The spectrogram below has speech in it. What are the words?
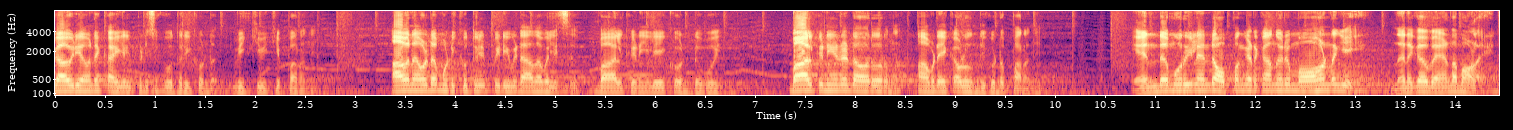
ഗൗരി അവന്റെ കയ്യിൽ പിടിച്ച് കുതിരിക്കൊണ്ട് വിക്കി വിക്കി പറഞ്ഞു. അവൻ അവളുടെ മുടിക്കുത്തിൽ പിടിവിടാതെ വലിച്ച് ബാൽക്കണിയിലേക്ക് കൊണ്ടുപോയി. ബാൽക്കണിയുടെ ഡോർ തുറന്ന് അവിടേക്ക് അവൾ ഉന്തിക്കൊണ്ട് പറഞ്ഞു. എന്റെ മുറിയിൽ എന്റെ ഒപ്പം കിടക്കാന്നൊരു മോഹം ഉണ്ടെങ്കിൽ നിനക്ക് വേണ്ട മോളെ.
